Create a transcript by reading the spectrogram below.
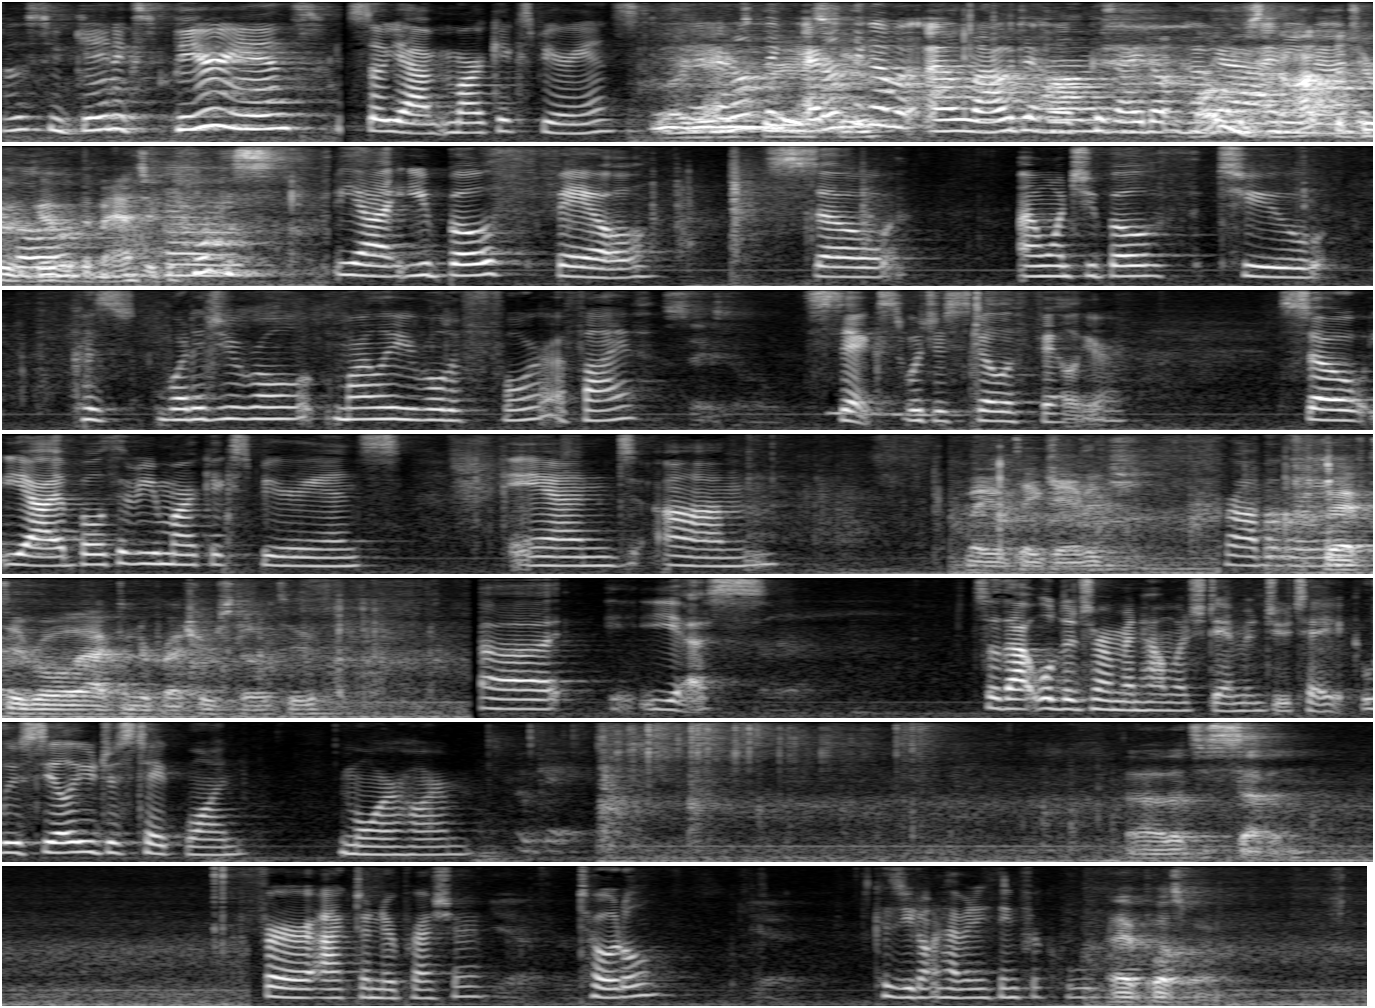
Those who gain experience. So yeah, mark experience. I don't think I don't think I'm allowed to help because I don't have Marlowe's any not magical. doing good with the magic ones. Yeah, you both fail. So I want you both to. Because what did you roll, Marley? You rolled a four? A five? Six. Six, which is still a failure. So yeah, both of you mark experience. And um, Am I gonna take damage? probably. Do I have to roll act under pressure still too? Uh, yes. So that will determine how much damage you take. Lucille, you just take one more harm. Okay. Uh, that's a seven. For act under pressure? Total? Because you don't have anything for cool. I have plus one,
